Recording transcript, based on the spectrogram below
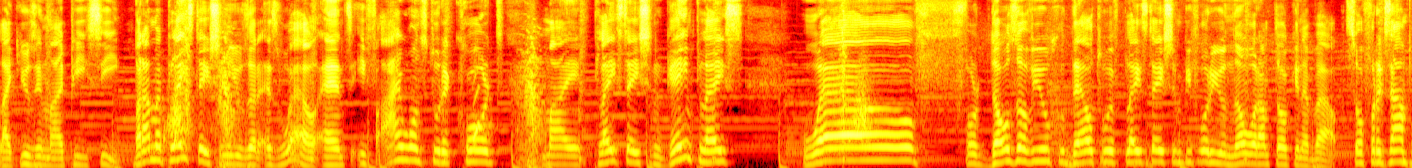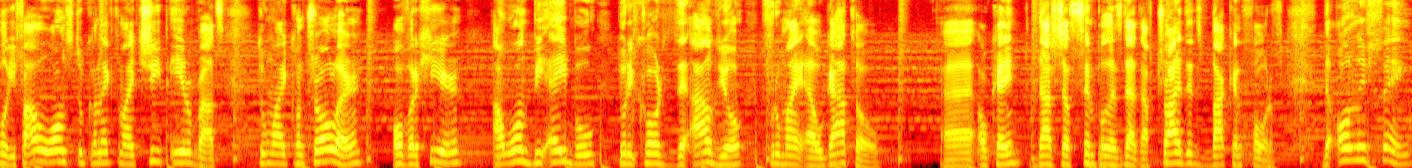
like using my PC. But I'm a PlayStation user as well and if I want to record my PlayStation gameplays, well for those of you who dealt with PlayStation before, you know what I'm talking about. So for example, if I want to connect my cheap earbuds to my controller over here, I won't be able to record the audio through my Elgato. Uh, okay, that's just simple as that. I've tried it back and forth. The only thing,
